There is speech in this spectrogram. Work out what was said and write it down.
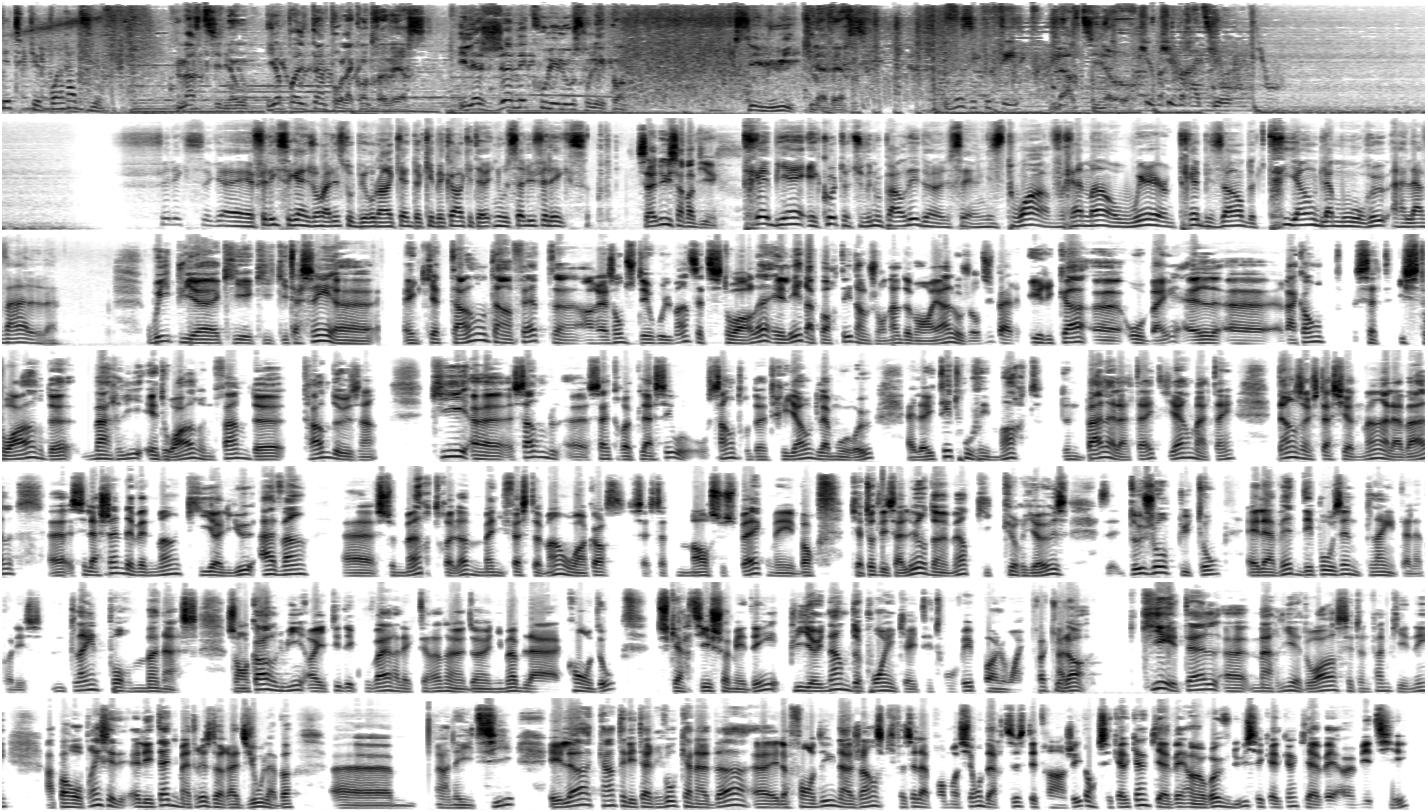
Radio. Martineau, il n'y a pas le temps pour la controverse. Il a jamais coulé l'eau sous les ponts. C'est lui qui la verse. Vous écoutez Martino. Cube, Radio. Félix Séguin, Félix Séguin, journaliste au bureau d'enquête de Québécois, qui est avec nous. Salut Félix. Salut, ça va bien. Très bien. Écoute, tu veux nous parler de c'est une histoire vraiment weird, très bizarre de triangle amoureux à Laval. Oui, puis euh, qui, est, qui, est assez euh, inquiétante en fait euh, en raison du déroulement de cette histoire-là. Elle est rapportée dans le journal de Montréal aujourd'hui par Erika Aubin. Elle raconte cette histoire de Marlie Edouard, une femme de 32 ans, qui semble s'être placée au, centre d'un triangle amoureux. Elle a été trouvée morte d'une balle à la tête hier matin dans un stationnement à Laval. Euh, c'est la chaîne d'événements qui a lieu avant euh, ce meurtre-là, manifestement, ou encore cette mort suspecte, mais bon, qui a toutes les allures d'un meurtre qui est curieuse. Deux jours plus tôt, elle avait déposé une plainte à la police, une plainte pour menace. Son corps, lui, a été découvert à l'extérieur d'un immeuble à condo du quartier Chemédé, puis il y a une arme de poing qui a été trouvée pas loin. Alors, qui est-elle? Euh, Marie Edouard, c'est une femme qui est née à Port-au-Prince. Elle était animatrice de radio là-bas. Euh, en Haïti. Et là, quand elle est arrivée au Canada, euh, elle a fondé une agence qui faisait la promotion d'artistes étrangers. Donc, c'est quelqu'un qui avait un revenu, c'est quelqu'un qui avait un métier.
